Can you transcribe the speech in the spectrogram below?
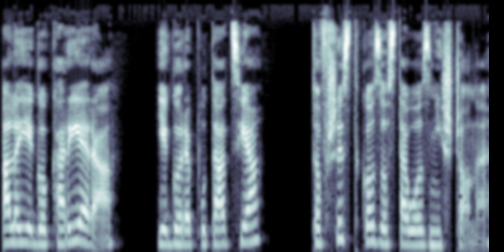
Ale jego kariera, jego reputacja, to wszystko zostało zniszczone.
